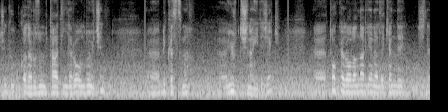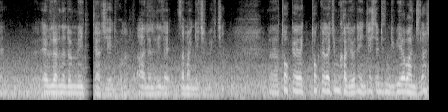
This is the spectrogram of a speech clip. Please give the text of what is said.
Çünkü bu kadar uzun bir tatilleri olduğu için bir kısmı e, yurt dışına gidecek. E, Tokyo'da olanlar genelde kendi işte evlerine dönmeyi tercih ediyorlar. Aileleriyle zaman geçirmek için. E, Tokyo'ya Tokyo'da kim kalıyor deyince işte bizim gibi yabancılar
